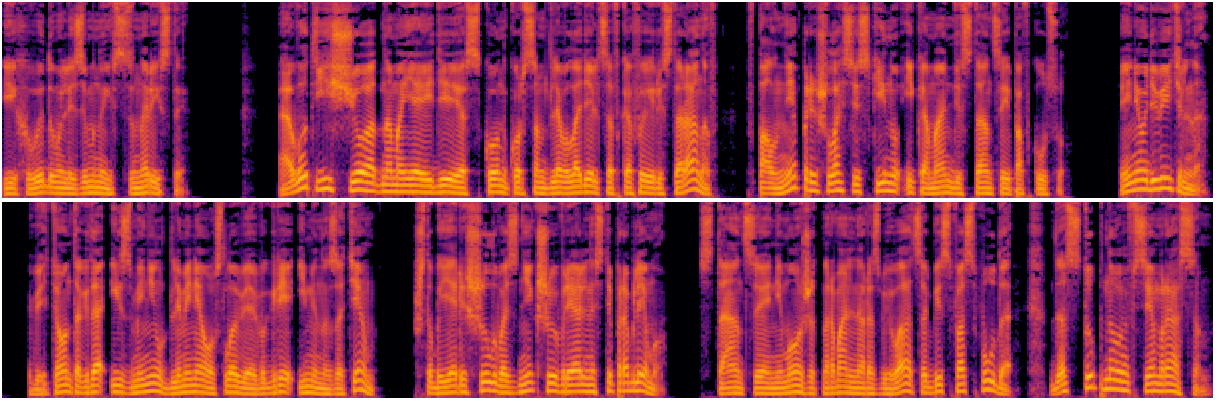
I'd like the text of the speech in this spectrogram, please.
их выдумали земные сценаристы. А вот еще одна моя идея с конкурсом для владельцев кафе и ресторанов вполне пришлась и скину и команде станции по вкусу. И неудивительно, ведь он тогда изменил для меня условия в игре именно за тем, чтобы я решил возникшую в реальности проблему. Станция не может нормально развиваться без фастфуда, доступного всем расам,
